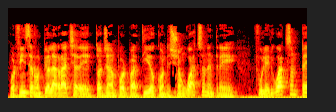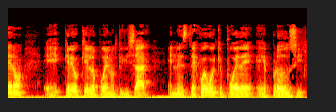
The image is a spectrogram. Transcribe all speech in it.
Por fin se rompió la racha de touchdown por partido con Deshaun Watson entre Fuller y Watson, pero eh, creo que lo pueden utilizar en este juego y que puede eh, producir.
